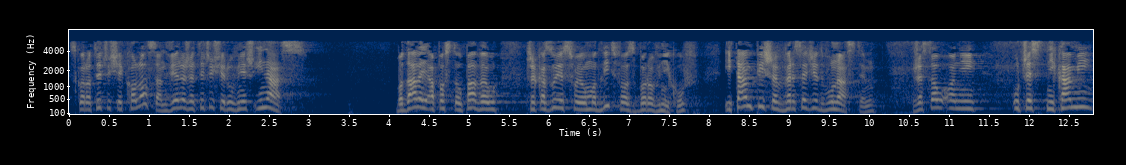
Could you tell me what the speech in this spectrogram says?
skoro tyczy się Kolosan, wiele, że tyczy się również i nas. Bo dalej apostoł Paweł przekazuje swoją modlitwę o zborowników i tam pisze w wersecie 12, że są oni uczestnikami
